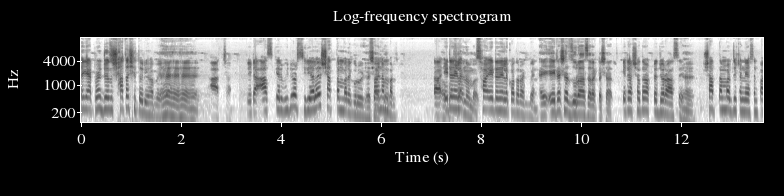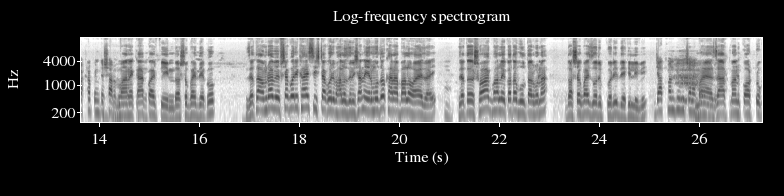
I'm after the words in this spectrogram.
থেকে আট মাস দুই হাজার সাতাশি তৈরি হবে হ্যাঁ হ্যাঁ হ্যাঁ হ্যাঁ। আচ্ছা এটা আজকের ভিডিওর সিরিয়ালের সাত নম্বরে গরু এটা। হ্যাঁ, ছয় সাত এটা নিলে নাম্বার। ছয় এটা নিলে কত রাখবেন? সাথে জোড়া আছে আর একটা এটার সাথেও একটা জোড়া আছে। হ্যাঁ। সাত নাম্বার যেটা নিয়ে আসেন পাকড়া প্রিন্টের সার মানে কাক কয় পিন। দর্শক ভাই দেখুক যাতে আমরা ব্যবসা করি খাই চেষ্টা করি ভালো জিনিস আনে এর মধ্যেও খারাপ ভালো হয়ে যায়। যাতে সোহাগ ভালো এই কথা বলতে পারব না। দর্শক ভাই জরিপ করি দেখি লিবি। জাতমান বিবেচনা হ্যাঁ। জাতমান কটটুক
